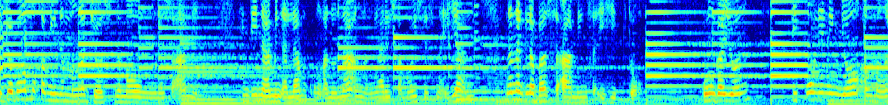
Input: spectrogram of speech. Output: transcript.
Igawa mo kami ng mga Diyos na mauuna sa amin. Hindi namin alam kung ano na ang nangyari sa Moises na iyan na naglabas sa amin sa Ehipto. Kung gayon, Ipunin ninyo ang mga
